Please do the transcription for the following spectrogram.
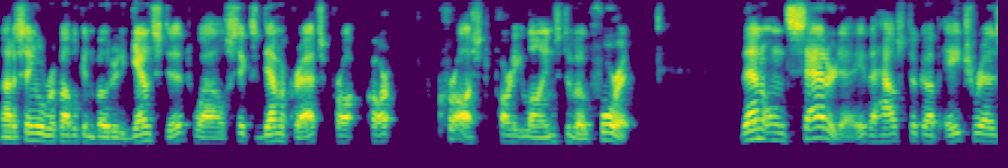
Not a single Republican voted against it, while six Democrats pro- crossed party lines to vote for it. Then on Saturday, the House took up HRES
